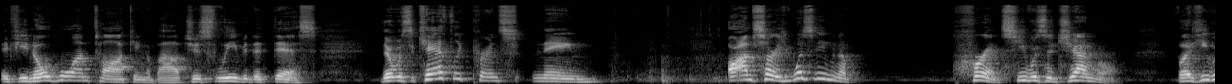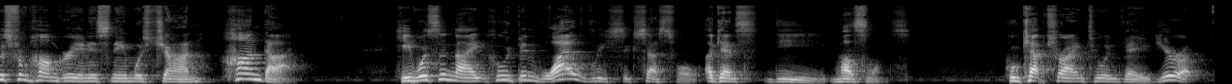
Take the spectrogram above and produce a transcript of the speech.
if you know who I'm talking about, just leave it at this. There was a Catholic prince named, oh, I'm sorry, he wasn't even a prince, he was a general, but he was from Hungary and his name was John Hunyadi. He was a knight who had been wildly successful against the Muslims who kept trying to invade Europe.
